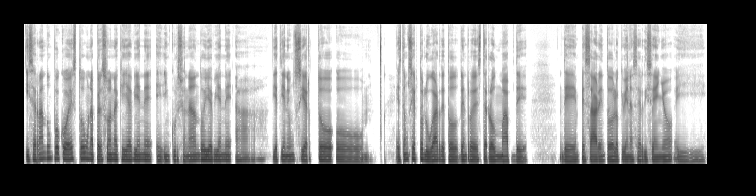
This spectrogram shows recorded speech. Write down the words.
Y cerrando un poco esto, una persona que ya viene eh, incursionando, ya viene a, ya tiene un cierto, o está en un cierto lugar de todo, dentro de este roadmap de, de empezar en todo lo que viene a ser diseño y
